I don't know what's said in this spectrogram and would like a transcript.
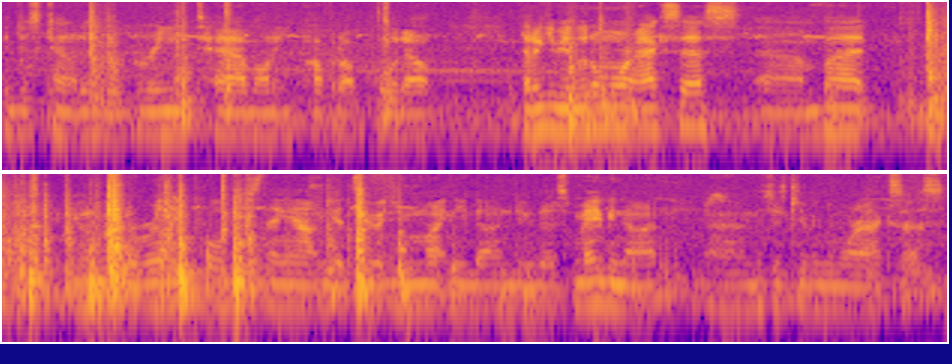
it just kind of there's a little green tab on it. You pop it off, pull it out. That'll give you a little more access, um, but if you want to be able to really pull this thing out and get to it, you might need to undo this. Maybe not. Um, it's just giving you more access.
